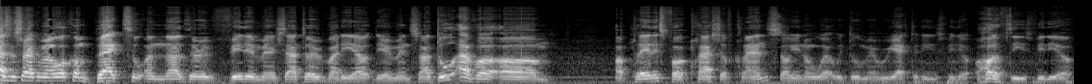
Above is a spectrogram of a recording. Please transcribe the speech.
guys, it's Racker man. Welcome back to another video, man. Shout out to everybody out there, man. So I do have a um a playlist for Clash of Clans. So you know what we do, man. React to these video, all of these video.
